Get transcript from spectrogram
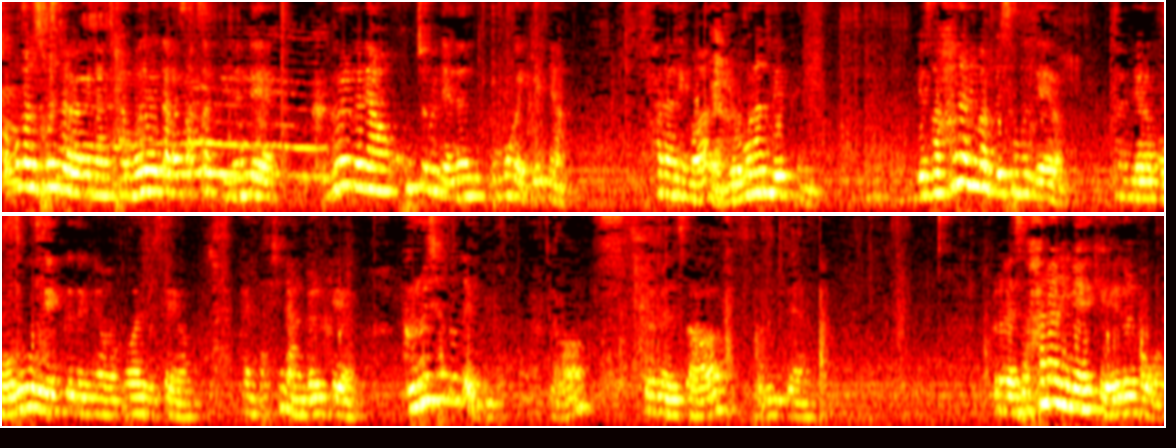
조그만 손자가 그냥 잘못했다가 싹싹 비는데 그걸 그냥 혼쭐을 내는 부모가 있겠냐? 하나님은 영원한 내 편입니다. 그래서 하나님 앞에 서면 돼요. 내가 모르고 그랬거든요. 도와주세요. 그냥 다시는 안 그럴게요. 그러셔도 됩니다. 그렇죠? 그러면서 두 번째 그러면서 하나님의 계획을 보고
